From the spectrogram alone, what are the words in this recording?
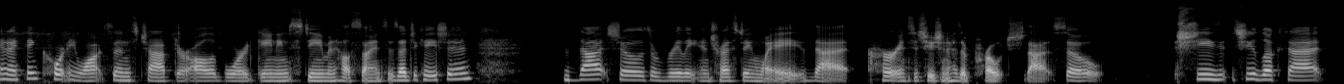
And I think Courtney Watson's chapter, All Aboard Gaining STEAM in Health Sciences Education, that shows a really interesting way that her institution has approached that. So she she looks at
